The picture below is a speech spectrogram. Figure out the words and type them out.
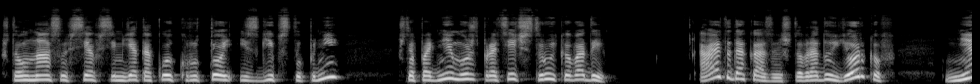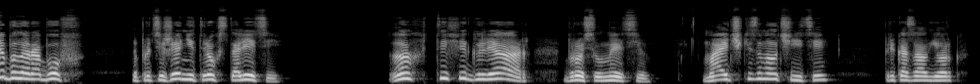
что у нас у всех в семье такой крутой изгиб ступни, что под ней может протечь струйка воды. А это доказывает, что в роду Йорков не было рабов на протяжении трех столетий. «Ах ты, фигляр!» — бросил Мэтью. «Мальчики, замолчите!» — приказал Йорк.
